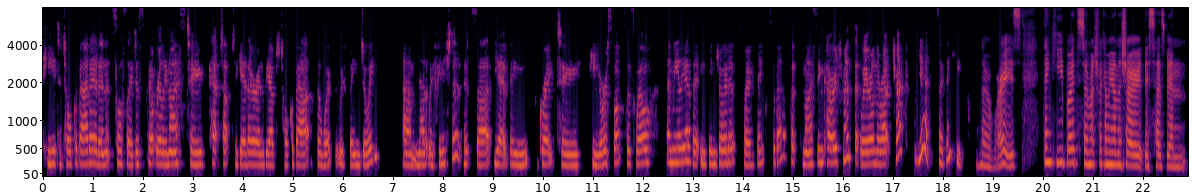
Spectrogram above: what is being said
here to talk about it. And it's also just felt really nice to catch up together and be able to talk about the work that we've been doing. Um, now that we've finished it, it's uh, yeah been great to hear your response as well Amelia, that you've enjoyed it. So thanks for that. That's nice encouragement that we're on the right track. Yeah, so thank you. No worries. Thank you both so much for coming on the show. This has been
